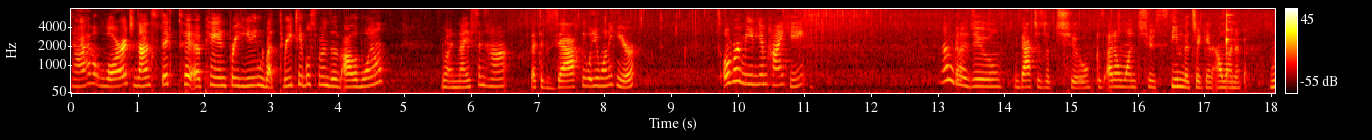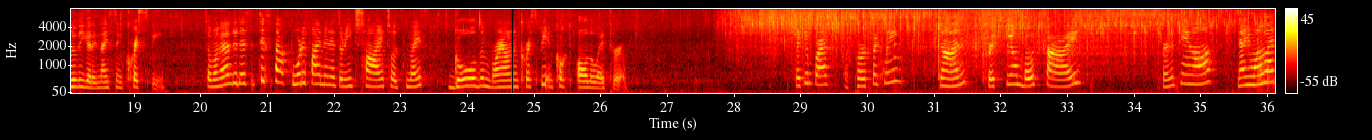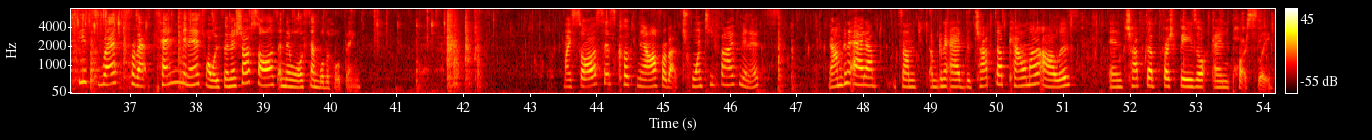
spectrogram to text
Now I have a large non-stick uh, pan preheating with about 3 tablespoons of olive oil. You want it nice and hot. That's exactly what you want to hear. It's over medium-high heat. I'm to do batches of two because I don't want to steam the chicken. I want to really get it nice and crispy. So we're going to do this. It takes about four to five minutes on each side so it's nice golden brown and crispy and cooked all the way through. Chicken breasts are perfectly done, crispy on both sides. Turn the pan off. Now you want to let these rest for about 10 minutes while we finish our sauce and then we'll assemble the whole thing. My sauce is cooked now for about 25 minutes. Now I'm going to add up some, I'm going to add the chopped up Kalamata olives and chopped up fresh basil and parsley.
